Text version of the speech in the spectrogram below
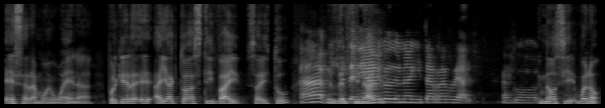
Esa era muy buena, porque era- eh, ahí actuaba Steve Vai, ¿sabes tú? Ah, El del tenía final- algo de una guitarra real. Algo... No, sí, bueno,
